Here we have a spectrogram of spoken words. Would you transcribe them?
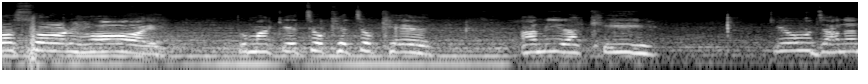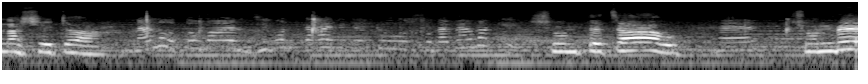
বছর হয়। তোমাকে চোখে চোখে আমি রাখি। কেউ জানে না সেটা। তোমার জীবন কাহিনীটা একটু শোনাবে আমাকে? শুনতে চাও? হ্যাঁ। শুনবে?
